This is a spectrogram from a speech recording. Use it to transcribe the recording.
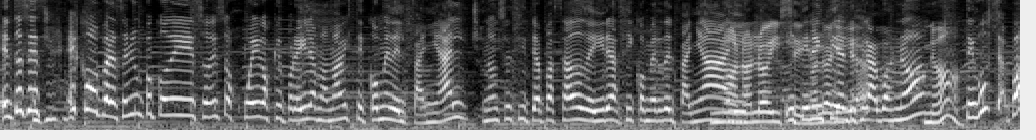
Entonces, es como para salir un poco de eso, de esos juegos que por ahí la mamá, viste, come del pañal. No sé si te ha pasado de ir así, comer del pañal. No, y- no lo hice, Y tienen no que identificar, ¿vos no? No. ¿Te gusta? Vos,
